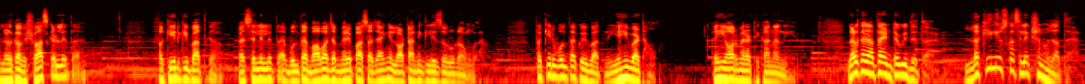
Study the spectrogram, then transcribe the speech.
लड़का विश्वास कर लेता है। फकीर की बात का पैसे ले लेता है, बोलता है, बाबा, जब मेरे पास आ जाएँगे लौटाने के लिए ज़रूर आऊँगा। फकीर बोलता है, कोई बात नहीं, यहीं बैठा हूँ। कहीं और मेरा ठिकाना नहीं है। लड़का जाता है इंटरव्यू देता है। लकीली उसका सिलेक्शन हो जाता है।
